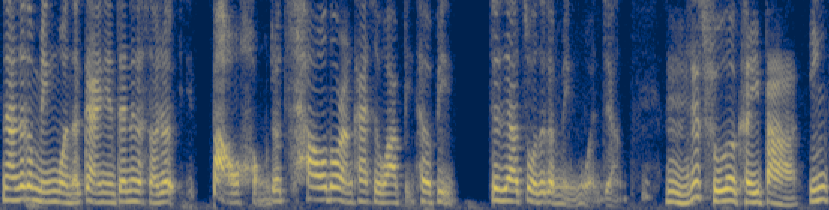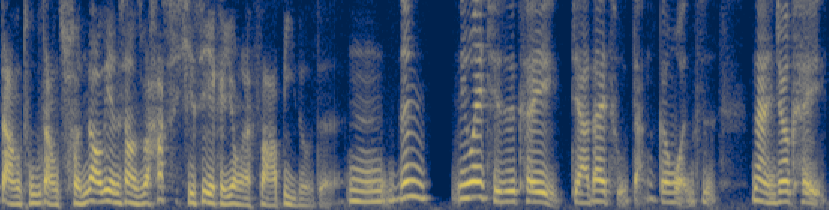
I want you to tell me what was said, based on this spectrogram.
那这个铭文的概念在那个时候就爆红，就超多人开始挖比特币，就是要做这个铭文这样子。嗯，这除了可以把音档、图档存到链上之外，它其实也可以用来发币，对不对？嗯，那因为其实可以夹带图档跟文字，那你就可以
